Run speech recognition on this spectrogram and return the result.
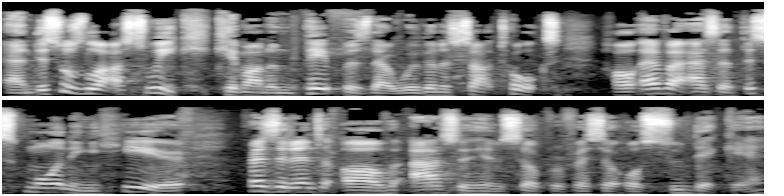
And this was last week. Came out in the papers that we're going to start talks. However, as of this morning here, President of ASUU himself, Professor Osodeke,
